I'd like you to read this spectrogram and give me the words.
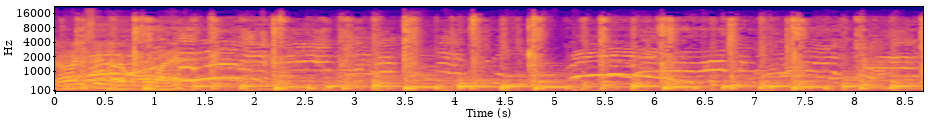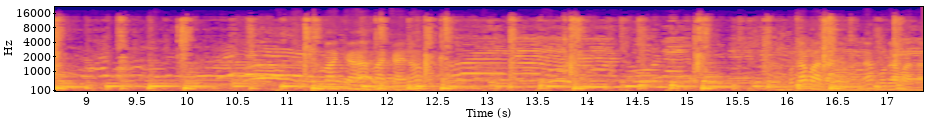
တော်ကြီးစိတ်ဝင်စားပေါ်ပါတယ် maka maka no mudah mata na mudah mata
